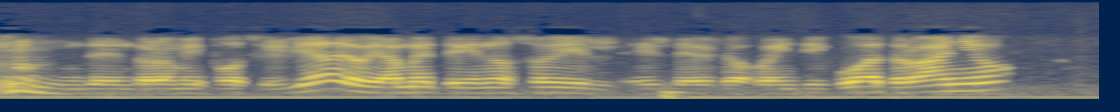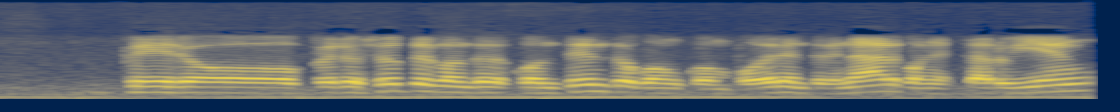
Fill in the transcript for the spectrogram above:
dentro de mis posibilidades. Obviamente que no soy el, de los 24 años, pero, pero yo estoy contento con, poder entrenar, con estar bien,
